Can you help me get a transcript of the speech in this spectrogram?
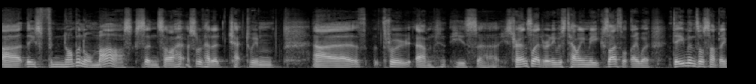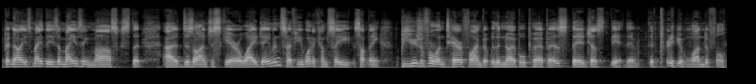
uh, these phenomenal masks, and so I sort of had a chat to him uh, through um, his uh, his translator, and he was telling me because I thought they were demons or something, but no, he's made these amazing masks that are designed to scare away demons. So if you want to come see something beautiful and terrifying, but with a noble purpose, they're just yeah, they're they're pretty wonderful.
